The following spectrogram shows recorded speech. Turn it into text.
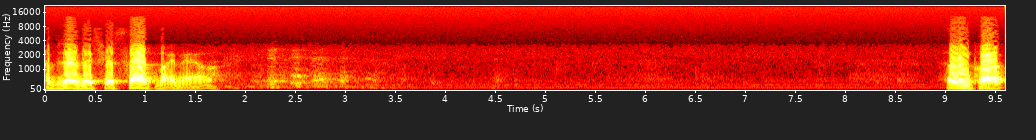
observed this yourself by now. Luang Por,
